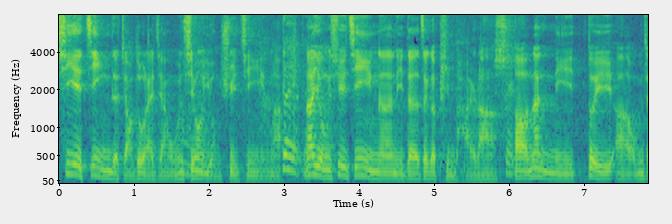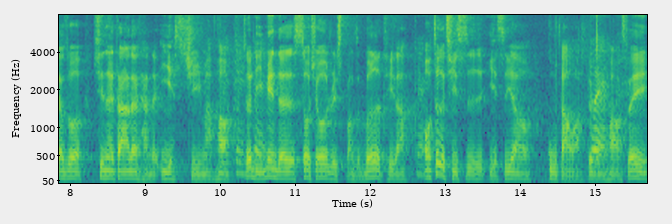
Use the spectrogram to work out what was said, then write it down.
企业经营的角度来讲，我们希望永续经营嘛。对、嗯。那永续经营呢？你的这个品牌啦，是哦，那你对于啊，我们叫做现在大家在谈的 ESG 嘛，哈，这里面的 social responsibility 啦，对哦，这个其实也是要。顾到啊，对不对哈？所以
